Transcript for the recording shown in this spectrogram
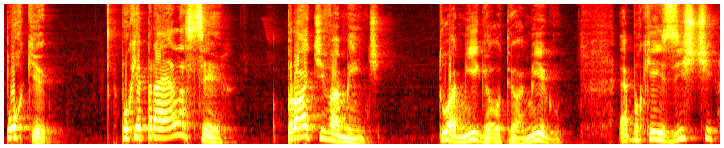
Por quê? Porque para ela ser proativamente tua amiga ou teu amigo, é porque existe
